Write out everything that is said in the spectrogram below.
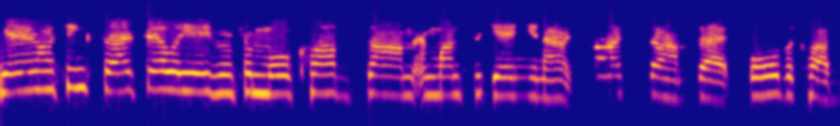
Yeah, I think so. Fairly even from more clubs. Um, and once again, you know, it's nice um, that all the clubs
